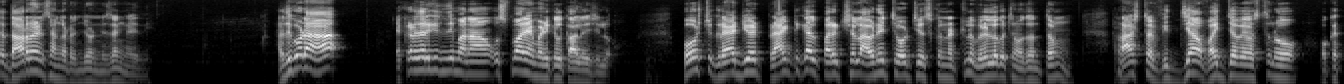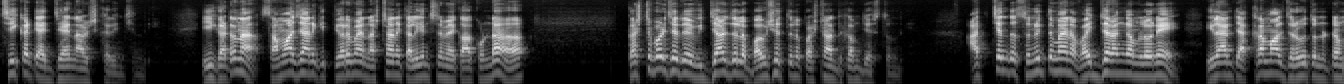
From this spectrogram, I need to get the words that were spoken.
ఇంత దారుణమైన సంఘటన చూడండి నిజంగా ఇది. అది కూడా ఎక్కడ జరిగింది? మన ఉస్మానియా మెడికల్ కాలేజీలో. పోస్ట్ గ్రాడ్యుయేట్ ప్రాక్టికల్ పరీక్షలు అవినీతి చోటు చేసుకున్నట్లు వెలుగులోకి వచ్చిన ఉదంతం రాష్ట్ర విద్యా వైద్య వ్యవస్థలో ఒక చీకటి అధ్యాయాన్ని ఆవిష్కరించింది. ఈ ఘటన సమాజానికి తీవ్రమైన నష్టాన్ని కలిగించడమే కాకుండా కష్టపడి చదివే విద్యార్థుల భవిష్యత్తును ప్రశ్నార్థకం చేస్తుంది. అత్యంత సున్నితమైన వైద్య రంగంలోనే ఇలాంటి అక్రమాలు జరుగుతుండటం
